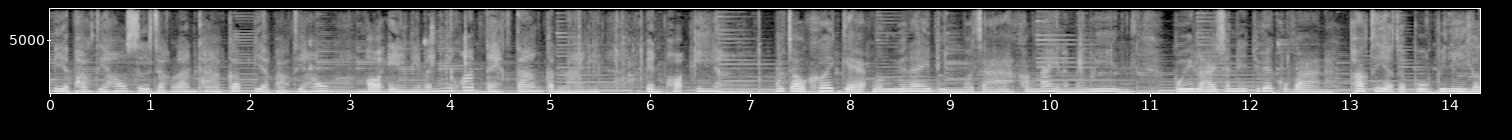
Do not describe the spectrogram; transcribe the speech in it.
เบียพักที่เฮาซื้อจากร้านค้ากับเบียพักที่เฮาพอเองนี่มันมีความแตกต่างกันหลายนี่ เป็นเพราะอีหยัง มูเจ้าเคยแกะมึงอยู่ในดินบ่จ้าข้างในน่ะมันมีนปุ๋ยหลายชนิดอยู่ได้กว่าน่ะพักที่อยากจะปลูกปีนี้ก็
